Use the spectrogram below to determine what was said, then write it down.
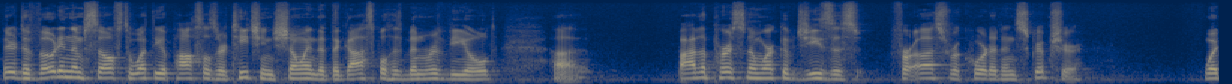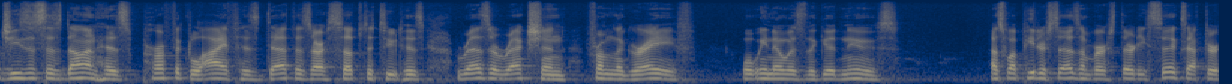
They're devoting themselves to what the apostles are teaching, showing that the gospel has been revealed uh, by the person and work of Jesus for us recorded in Scripture. What Jesus has done, his perfect life, his death as our substitute, his resurrection from the grave, what we know is the good news. That's what Peter says in verse 36. After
